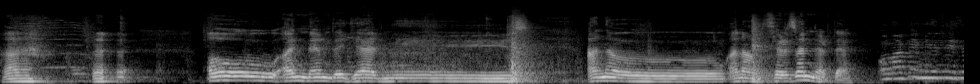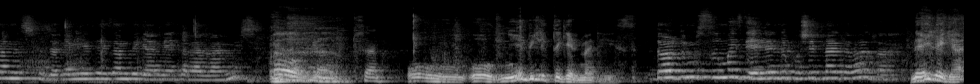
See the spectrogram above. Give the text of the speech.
Ha. Oo, annem de gelmiş. Anam, anam Serzan nerede? Onlar da Emine teyzemle çıkacak. Emine teyzem de gelmeye karar vermiş. Oo, sen. Oo, oo, niye birlikte gelmediyiz? Dördümüz sığmayız diye ellerinde poşetler de var da. Neyle gel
